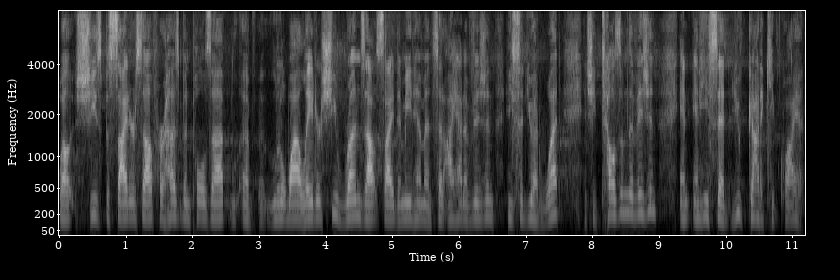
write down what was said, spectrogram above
Well, she's beside herself. Her husband pulls up a little while later. She runs outside to meet him and said, I had a vision. He said, You had what? And she tells him the vision. And, and he said, You've got to keep quiet.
